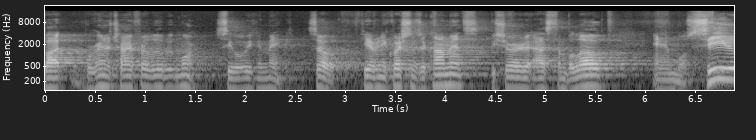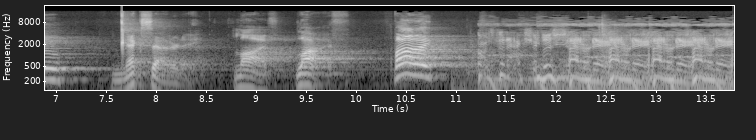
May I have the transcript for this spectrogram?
but we're gonna try for a little bit more, see what we can make. So if you have any questions or comments, be sure to ask them below, and we'll see you next Saturday Live. live. Bye. First in action this Saturday, Saturday, Saturday, Saturday,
